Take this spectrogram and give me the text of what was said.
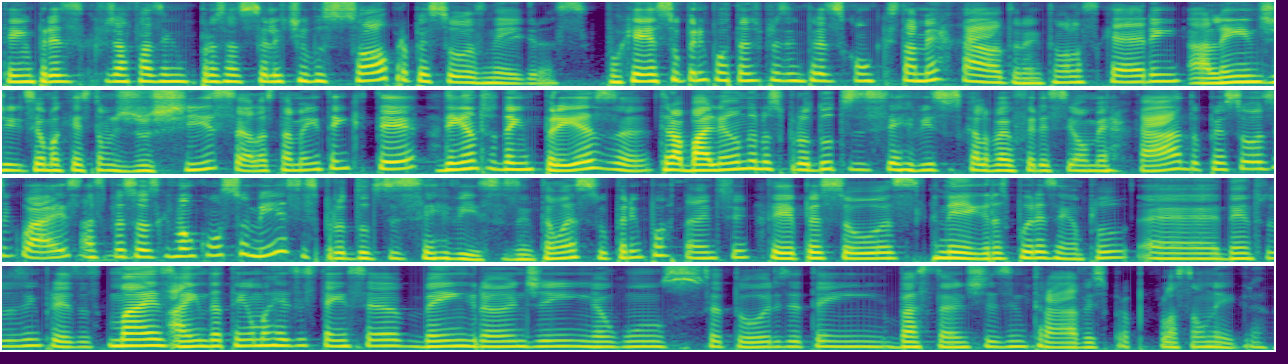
Tem empresas que já fazem processo seletivo só para pessoas negras, porque é super importante para as empresas conquistar mercado mercado, né? Então elas querem, além de ser uma questão de justiça, elas também têm que ter dentro da empresa, trabalhando nos produtos e serviços que ela vai oferecer ao mercado, pessoas iguais às pessoas que vão consumir esses produtos e serviços. Então é super importante ter pessoas negras, por exemplo, é, dentro das empresas. Mas ainda tem uma resistência bem grande em alguns setores e tem bastantes entraves para a população negra.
